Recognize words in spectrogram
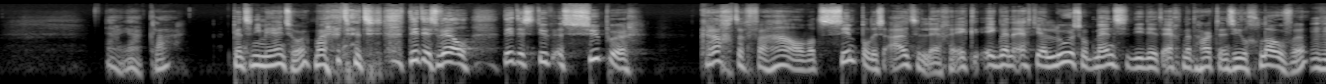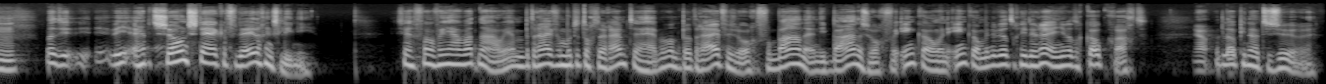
Nou ja, klaar. Ik ben het er niet mee eens hoor. Maar dit is wel, dit is natuurlijk een super krachtig verhaal. Wat simpel is uit te leggen. Ik, ik ben echt jaloers op mensen die dit echt met hart en ziel geloven. Want je, je hebt zo'n sterke verdedigingslinie. Je zegt van, van ja, wat nou? Ja, bedrijven moeten toch de ruimte hebben. Want bedrijven zorgen voor banen. En die banen zorgen voor inkomen. En inkomen, dat wil toch iedereen? Je wilt toch koopkracht? Ja. Wat loop je nou te zeuren?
